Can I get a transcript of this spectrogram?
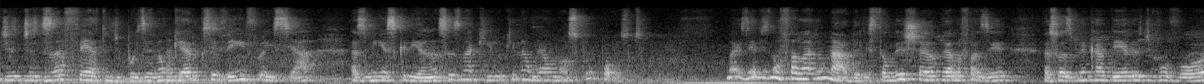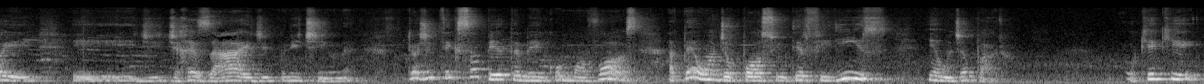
de, de desafeto, de depois eu não quero que você venha influenciar as minhas crianças naquilo que não é o nosso propósito. Mas eles não falaram nada, eles estão deixando ela fazer as suas brincadeiras de vovó e, e de, de, rezar e de bonitinho, né? Então a gente tem que saber também, como avós, até onde eu posso interferir e aonde eu paro. O que que,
